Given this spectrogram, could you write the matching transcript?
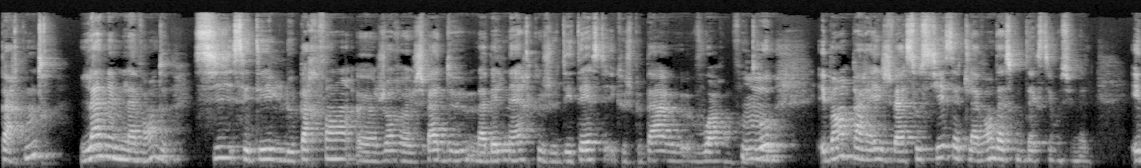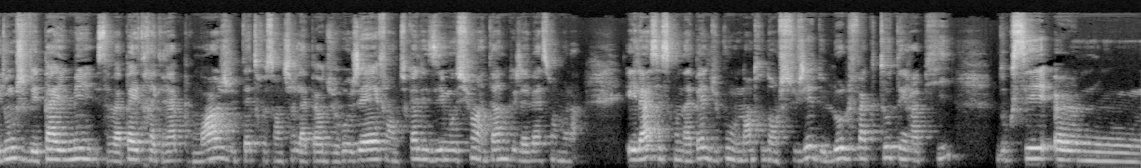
Par contre, la même lavande, si c'était le parfum, euh, genre, euh, je sais pas, de ma belle-mère que je déteste et que je peux pas euh, voir en photo, Hmm. et ben pareil, je vais associer cette lavande à ce contexte émotionnel. Et donc je vais pas aimer, ça va pas être agréable pour moi, je vais peut-être ressentir la peur du rejet, enfin en tout cas les émotions internes que j'avais à ce moment-là. Et là, c'est ce qu'on appelle, du coup, on entre dans le sujet de l'olfactothérapie. Donc c'est euh,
